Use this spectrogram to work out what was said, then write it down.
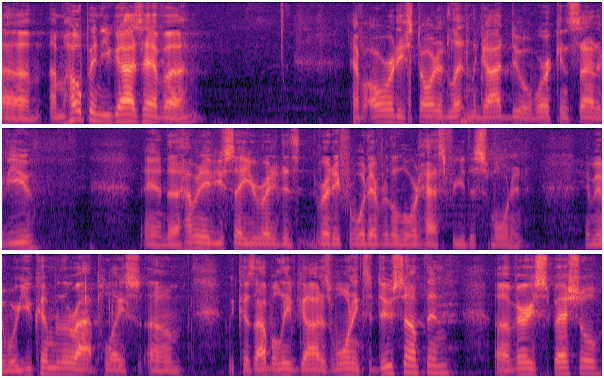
Um, I'm hoping you guys have uh, have already started letting God do a work inside of you. And uh, how many of you say you're ready to ready for whatever the Lord has for you this morning? Amen. Where you come to the right place, um, because I believe God is wanting to do something uh, very special,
